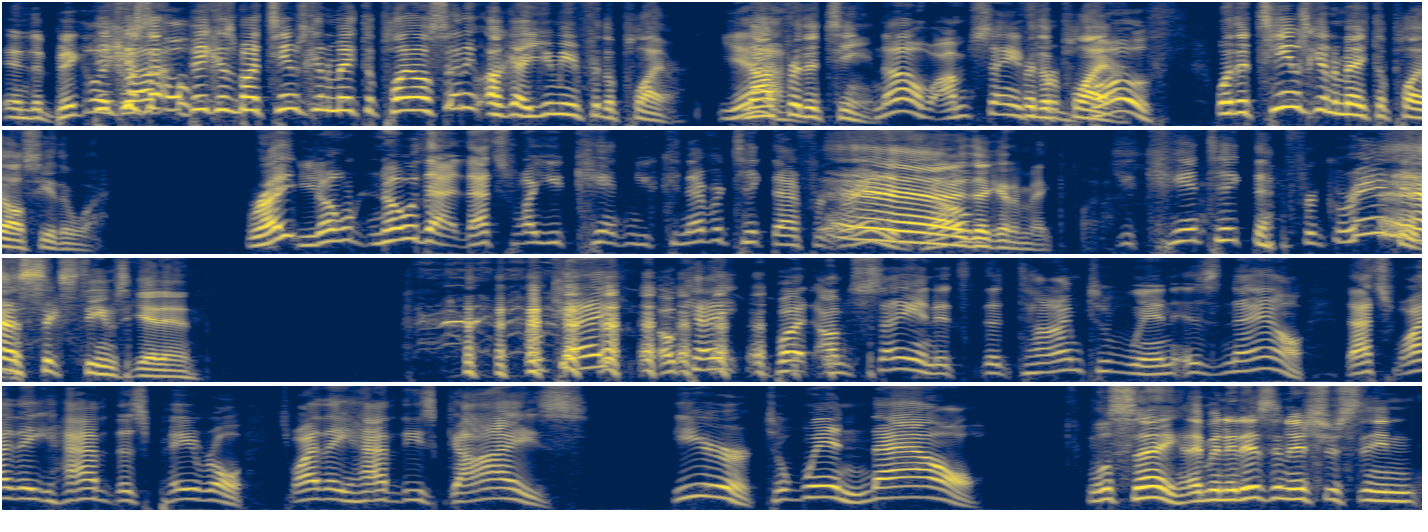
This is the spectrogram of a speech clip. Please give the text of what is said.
In the big league because level? because my team's going to make the playoffs anyway. Okay, you mean for the player, yeah. not for the team. No, I'm saying for the player. both. Well, the team's going to make the playoffs either way, right? You don't know that. That's why you can't. You can never take that for granted. Yeah, Joe. they're going to make the playoffs. You can't take that for granted. Yeah, six teams get in. Okay, okay, but I'm saying it's the time to win is now. That's why they have this payroll. It's why they have these guys here to win now. We'll see. I mean, it is an interesting.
